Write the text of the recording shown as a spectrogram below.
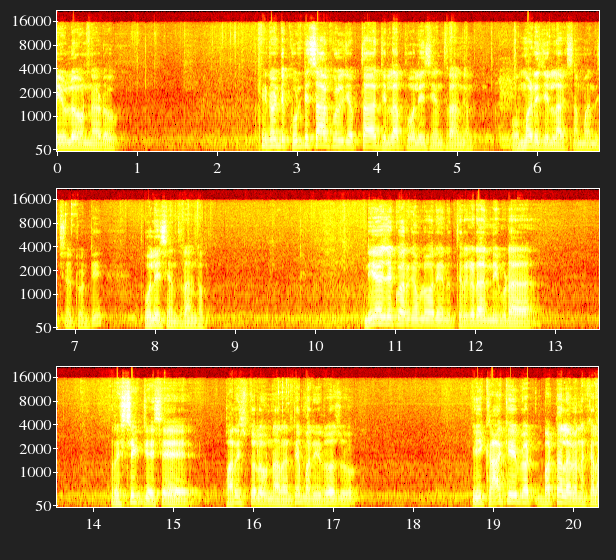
లీవ్లో ఉన్నాడు. ఇటువంటి కుంటి సాకులు చెప్తా జిల్లా పోలీస్ యంత్రాంగం ఉమ్మడి జిల్లాకు సంబంధించినటువంటి పోలీస్ యంత్రాంగం. నియోజకవర్గంలో నేను తిరగడాన్ని కూడా రిస్ట్రిక్ట్ చేసే పరిస్థితులు ఉన్నారంటే మరి ఈరోజు ఈ కాకి బట్- బట్టల వెనకల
